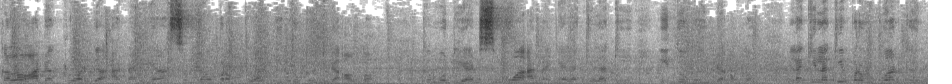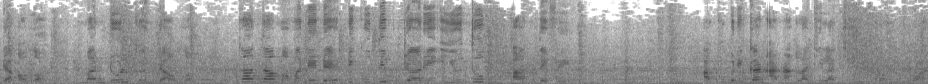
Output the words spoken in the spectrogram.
kalau ada keluarga anaknya semua perempuan itu kehendak Allah. Kemudian semua anaknya laki-laki itu kehendak Allah. Laki-laki perempuan kehendak Allah. Mandul kehendak Allah. Kata Mama Dede dikutip dari YouTube Antv. Aku berikan anak laki-laki perempuan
